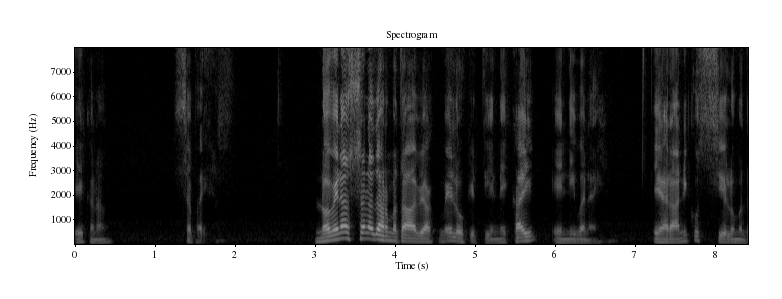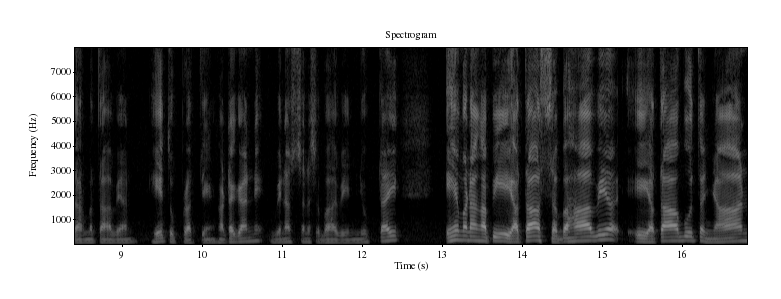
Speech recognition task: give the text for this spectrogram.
ඒකනම් සැපයි. නොවෙනස් වෙන ධර්මතාවයක් මේ ලෝකේ තියෙන එකයි ඒ නිවනයි. ඒ අර අනිකුත් සියලුම ධර්මතාවයන් හේතු ප්‍රත්‍යයෙන් හටගන්නේ වෙනස් වෙන ස්වභාවයෙන් යුක්තයි. එහෙමනම් අපි මේ යථා ස්වභාවය, ඒ යථාභූත ඥාන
